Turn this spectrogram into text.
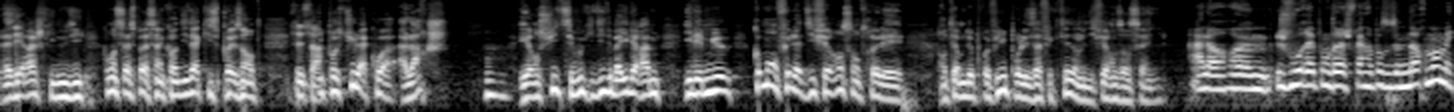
La DRH qui nous dit comment ça se passe Un candidat qui se présente, il postule à quoi? À l'Arche? Et ensuite, c'est vous qui dites, bah, il, est il est mieux. Comment on fait la différence entre les, en termes de profil pour les affecter dans les différentes enseignes? Alors, euh, je vous répondrai, je ferai une réponse de Normand, mais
